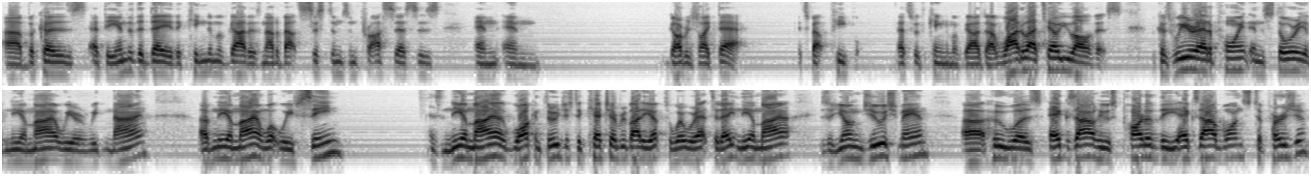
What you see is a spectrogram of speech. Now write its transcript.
Uh, because at the end of the day, the kingdom of God is not about systems and processes and, and garbage like that. It's about people. That's what the kingdom of God's about. Why do I tell you all of this? Because we are at a point in the story of Nehemiah. We are in week nine of Nehemiah, and what we've seen is Nehemiah walking through just to catch everybody up to where we're at today. Nehemiah is a young Jewish man uh, who was exiled. He was part of the exiled ones to Persia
